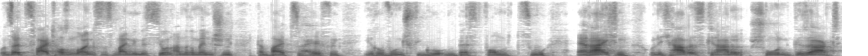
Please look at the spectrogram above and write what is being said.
und seit 2009 ist es meine Mission, andere Menschen dabei zu helfen, ihre Wunschfigur in Bestform zu erreichen. Und ich habe es gerade schon gesagt,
